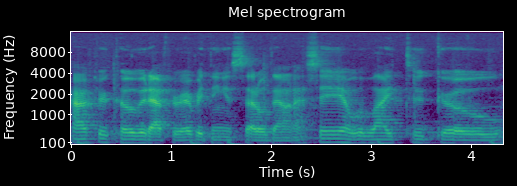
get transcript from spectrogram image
After COVID, after everything is settled down, I say I would like to go.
